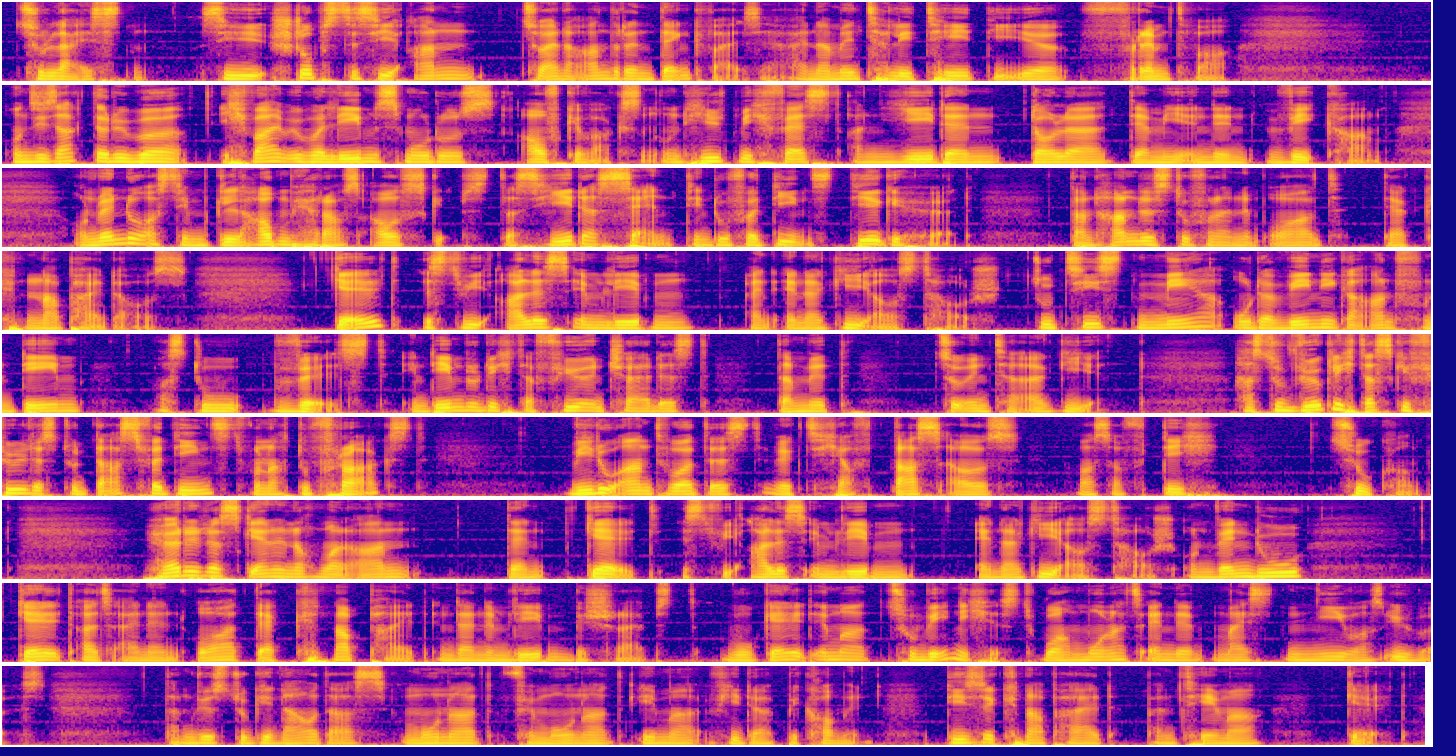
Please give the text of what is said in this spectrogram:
zu leisten. Sie stupste sie an zu einer anderen Denkweise, einer Mentalität, die ihr fremd war. Und sie sagt darüber, ich war im Überlebensmodus aufgewachsen und hielt mich fest an jeden Dollar, der mir in den Weg kam. Und wenn du aus dem Glauben heraus ausgibst, dass jeder Cent, den du verdienst, dir gehört, dann handelst du von einem Ort der Knappheit aus. Geld ist wie alles im Leben ein Energieaustausch. Du ziehst mehr oder weniger an von dem, was du willst, indem du dich dafür entscheidest, damit zu interagieren. Hast du wirklich das Gefühl, dass du das verdienst, wonach du fragst? Wie du antwortest, wirkt sich auf das aus, was auf dich zukommt. Hör dir das gerne nochmal an, denn Geld ist wie alles im Leben Energieaustausch. Und wenn du Geld als einen Ort der Knappheit in deinem Leben beschreibst, wo Geld immer zu wenig ist, wo am Monatsende meist nie was über ist, dann wirst du genau das Monat für Monat immer wieder bekommen. Diese Knappheit beim Thema Geld.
